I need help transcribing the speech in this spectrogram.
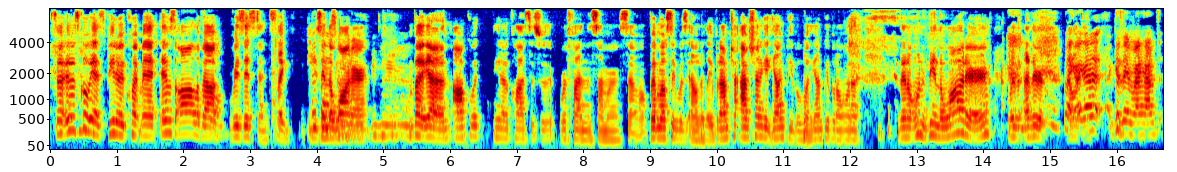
so it was cool. We had Speedo equipment. It was all about cool. resistance, like using the awesome. water. Mhm. But yeah, aqua, you know, classes were, were fun this summer. So, but mostly was elderly. But I'm trying. I was trying to get young people, but young people don't want to. they don't want to be in the water with other. Like I elder- gotta, because if I have to,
